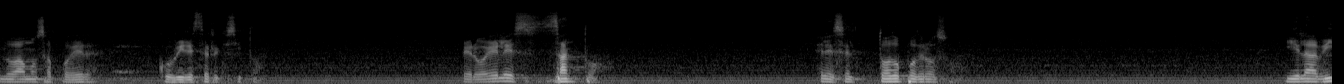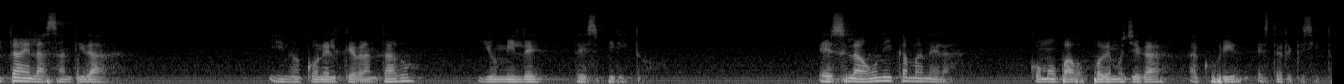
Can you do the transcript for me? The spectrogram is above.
no vamos a poder cubrir este requisito. Pero Él es santo. Él es el Todopoderoso. Y Él habita en la santidad y no con el quebrantado y humilde de espíritu. Es la única manera como podemos llegar a cubrir este requisito.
